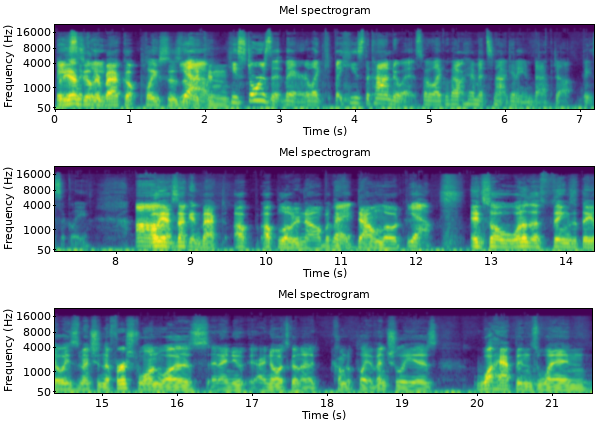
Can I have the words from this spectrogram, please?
But he has the other backup places that yeah, they can. he stores it there, like, but he's the conduit. So, like, without him, it's not getting backed up, basically. Um, oh yeah, it's not getting backed up uploaded now, but they Right. could download. yeah, And so one of the things that they always mentioned the first one was, and I knew I know it's gonna come to play eventually, is what happens when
